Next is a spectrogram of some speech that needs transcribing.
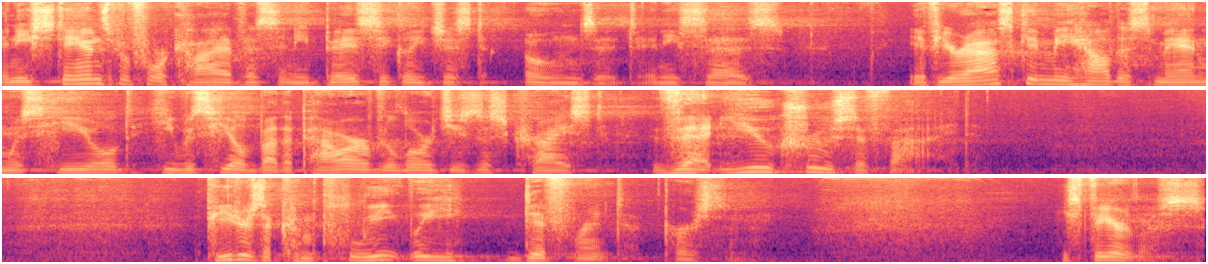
And he stands before Caiaphas and he basically just owns it. And he says, If you're asking me how this man was healed, he was healed by the power of the Lord Jesus Christ that you crucified. Peter's a completely different person. He's fearless.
